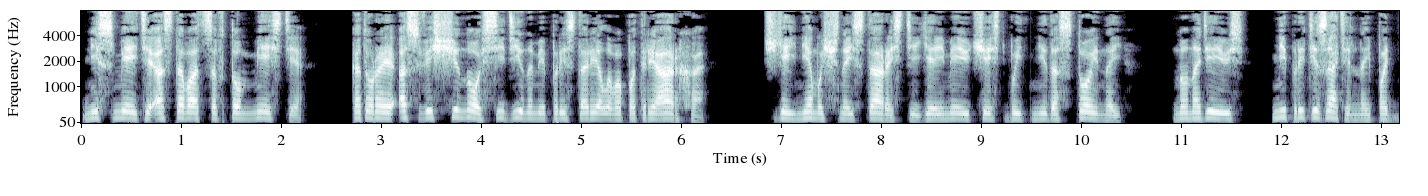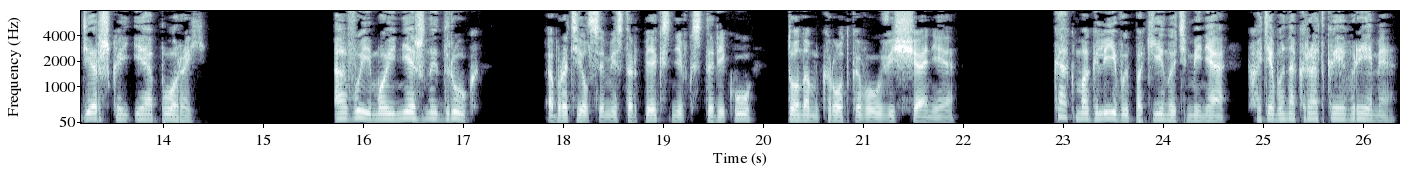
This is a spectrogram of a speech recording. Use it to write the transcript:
Не смейте оставаться в том месте, которое освящено сединами престарелого патриарха, чьей немощной старости я имею честь быть недостойной, но, надеюсь, непритязательной поддержкой и опорой. — А вы, мой нежный друг, — обратился мистер Пекснев к старику тоном кроткого увещания, — как могли вы покинуть меня хотя бы на краткое время?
